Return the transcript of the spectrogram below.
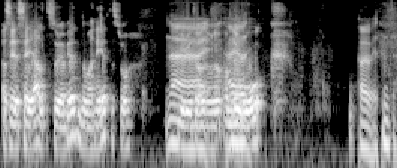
Alltså jag säger alltid så, jag vet inte om han heter så. Nej, om, om nej, det är Walk. ja, jag vet inte.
